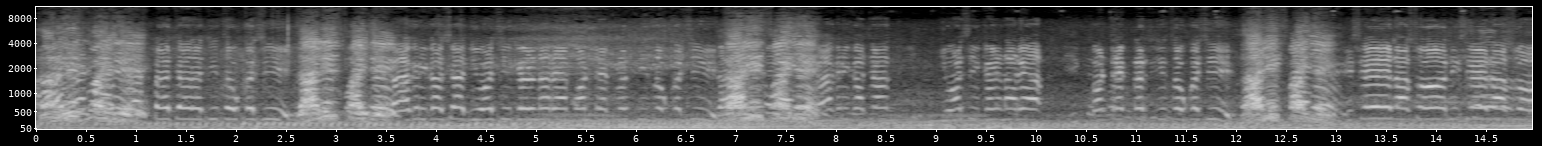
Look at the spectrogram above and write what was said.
भ्रष्टाचाराची चौकशी. नागरिकाच्या जीवाशी खेळणाऱ्या कॉन्ट्रॅक्टरची चौकशी. नागरिकाच्या जीवाशी खेळणाऱ्या कॉन्ट्रॅक्टरची चौकशी. निषेध असो निषेध असो.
